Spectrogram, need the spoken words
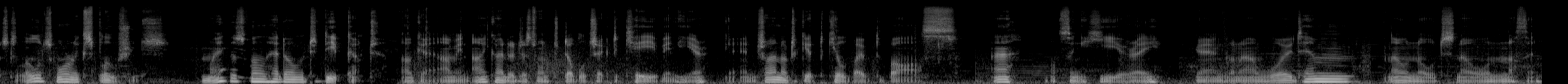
Just loads more explosions. Might as well head over to Deep Cut. Okay, I mean, I kind of just want to double check the cave in here. Okay, and try not to get killed by the boss. Ah, nothing here, eh? Okay, I'm gonna avoid him. No notes, no nothing.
